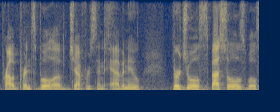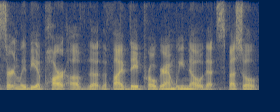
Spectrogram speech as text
proud principal of Jefferson Avenue. Virtual specials will certainly be a part of the, the five-day program. We know that special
